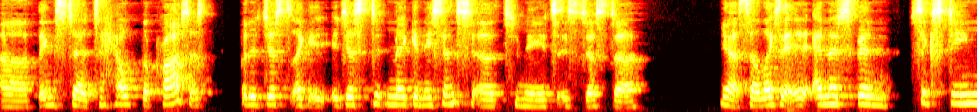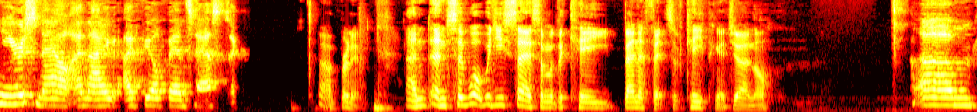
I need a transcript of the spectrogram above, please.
uh, things to to help the process. But it just like it, it just didn't make any sense uh, to me. It's it's just uh, yeah. So like I said, and it's been 16 years now, and I I feel fantastic. Oh, brilliant! And and so, what would you say are some of the key benefits of keeping a journal? Um,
